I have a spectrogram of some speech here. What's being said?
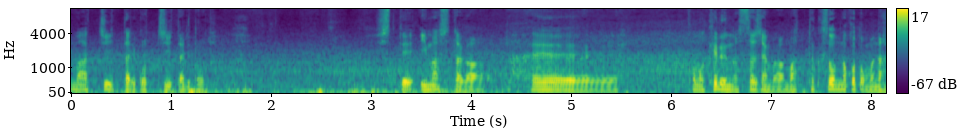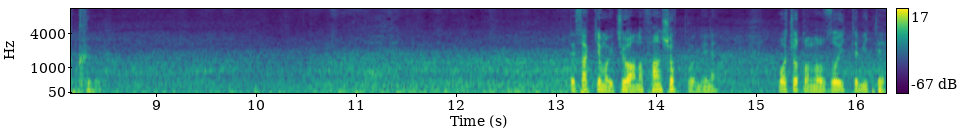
まああっち行ったりこっち行ったりとしていましたが、えーこのケルンのスタジアムは全くそんなこともなく。でさっきも一応あのファンショップにねをちょっと覗いてみて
